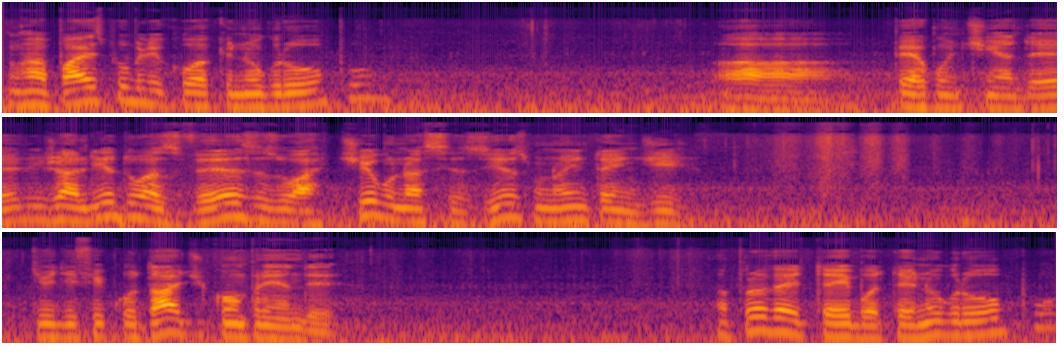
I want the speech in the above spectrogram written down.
Um rapaz publicou aqui no grupo a perguntinha dele. Já li duas vezes o artigo Narcisismo, não entendi tive dificuldade de compreender. Aproveitei e botei no grupo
